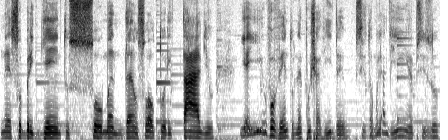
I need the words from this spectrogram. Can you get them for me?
né, sou briguento, sou mandão, sou autoritário. E aí eu vou vendo, né, puxa vida, eu preciso dar uma olhadinha, eu preciso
